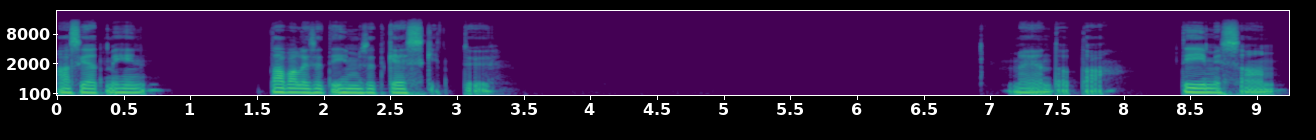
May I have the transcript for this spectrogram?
Asiat, mihin tavalliset ihmiset keskittyy. Meidän tota, tiimissä on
